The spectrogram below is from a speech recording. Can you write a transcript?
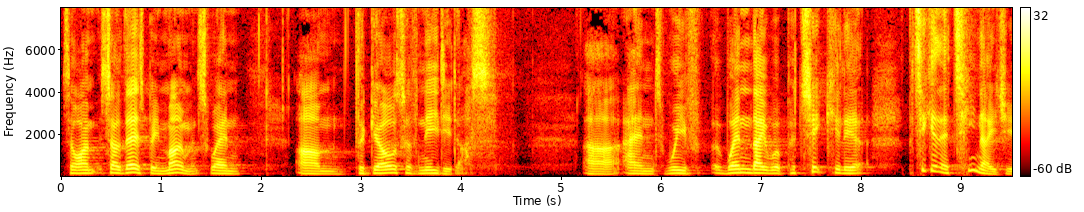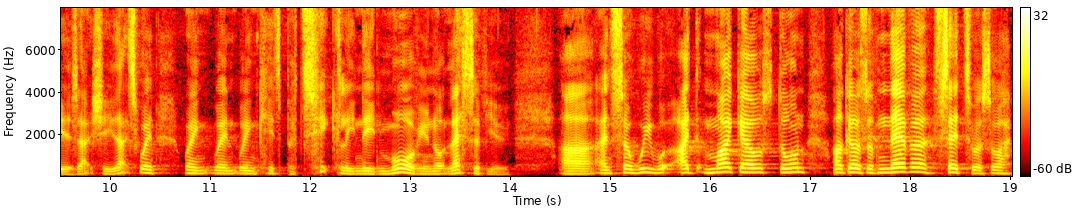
So, I'm, so there's been moments when um, the girls have needed us. Uh, and we've, when they were particularly particularly their teenage years, actually. That's when, when, when, when kids particularly need more of you, not less of you. Uh, and so we were, I, my girls, Dawn, our girls have never said to us or,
